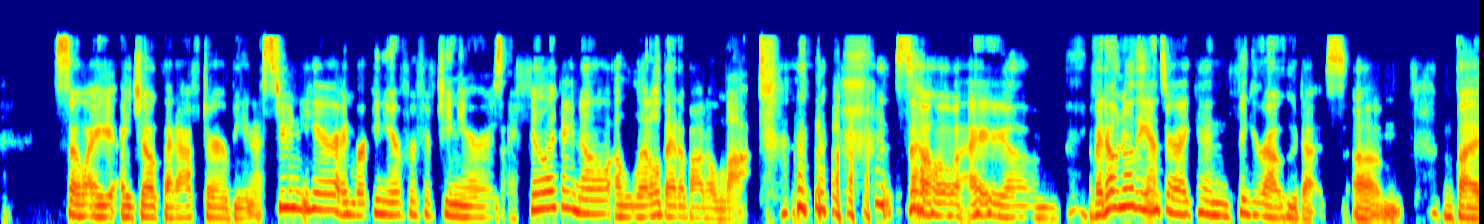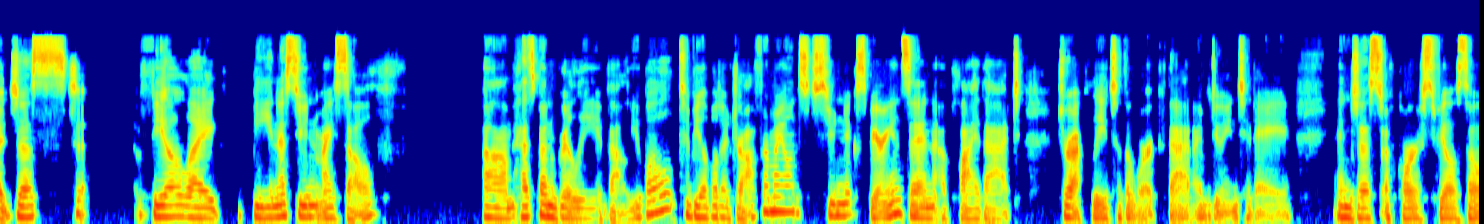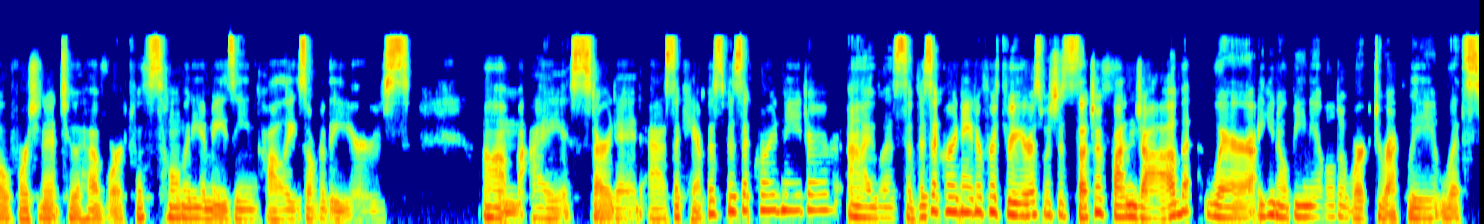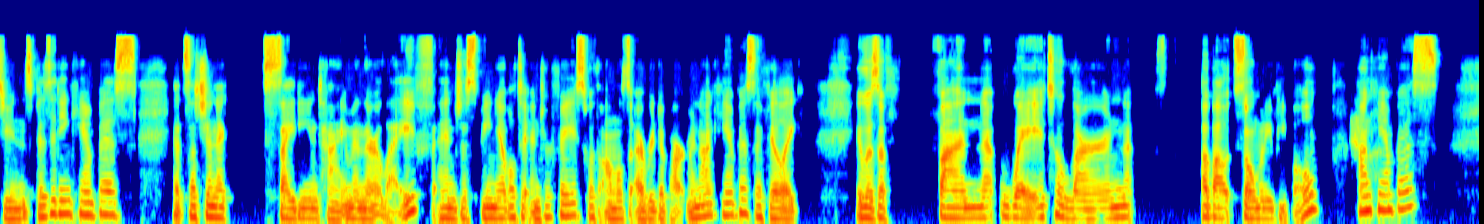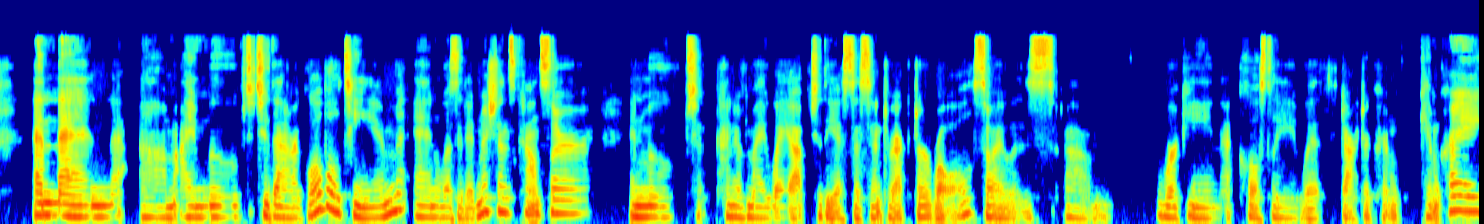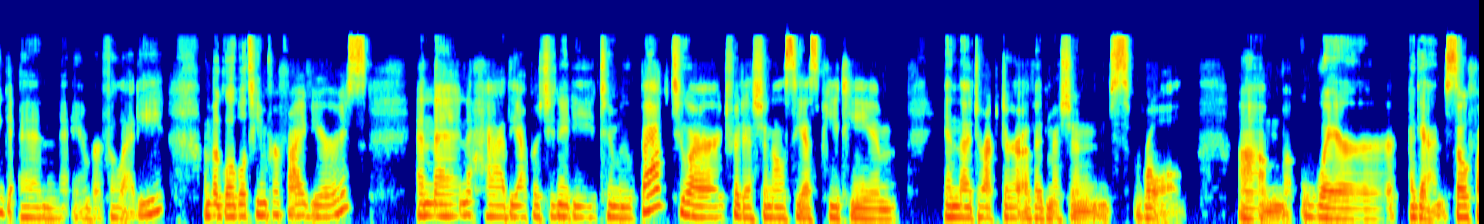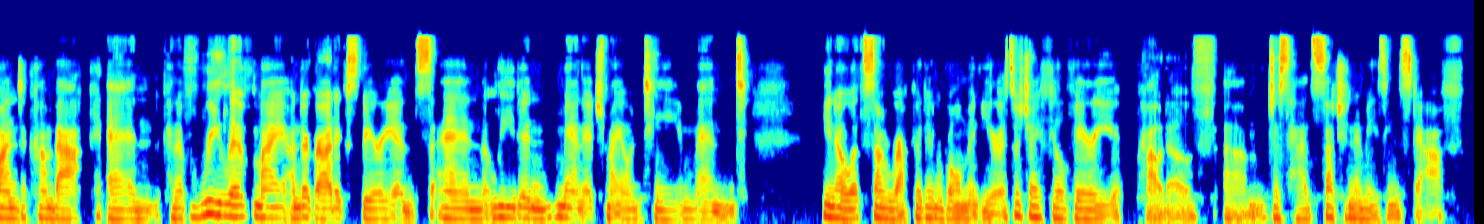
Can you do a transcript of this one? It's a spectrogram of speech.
So I, I joke that after being a student here and working here for 15 years, I feel like I know a little bit about a lot. so I um, if I don't know the answer, I can figure out who does. Um, but just feel like being a student myself um, has been really valuable to be able to draw from my own student experience and apply that directly to the work that I'm doing today. And just, of course, feel so fortunate to have worked with so many amazing colleagues over the years. Um, I started as a campus visit coordinator. I was a visit coordinator for three years, which is such a fun job where, you know, being able to work directly with students visiting campus at such an exciting time in their life and just being able to interface with almost every department on campus. I feel like it was a fun way to learn about so many people on campus. And then um, I moved to then our global team and was an admissions counselor and moved kind of my way up to the assistant director role. So I was um, working closely with Dr. Kim, Kim Craig and Amber Folletti on the global team for five years, and then had the opportunity to move back to our traditional CSP team in the director of admissions role. um, where again, so fun to come back and kind of relive my undergrad experience and lead and manage my own team and you know, with some record enrollment years, which I feel very proud of. Um, just had such an amazing staff.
